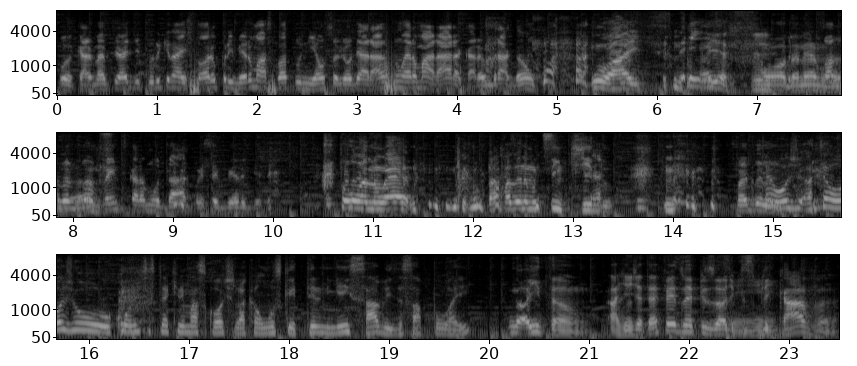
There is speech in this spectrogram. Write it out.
Pô, cara, mas pior de tudo é que na história o primeiro mascote do União São João de Araras não era uma arara, cara, era um dragão. Uai. Nem Aí isso. é foda, né, Só nos anos mano? 90 os caras mudaram, perceberam que. Pô, não é. Não tá fazendo muito sentido. Mas até beleza. hoje, até hoje o Corinthians tem aquele mascote lá que é um mosqueteiro, ninguém sabe dessa porra aí. Não, então, a gente até fez um episódio que Sim. explicava,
